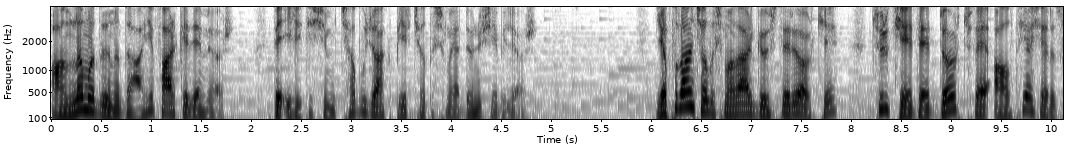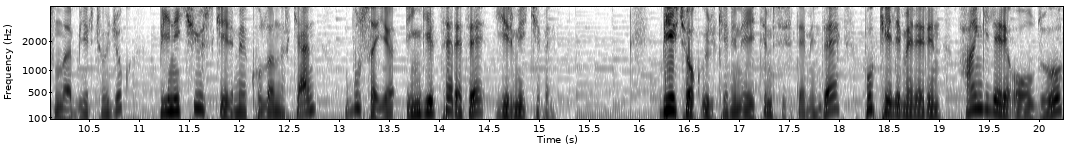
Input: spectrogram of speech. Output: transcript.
Anlamadığını dahi fark edemiyor ve iletişim çabucak bir çatışmaya dönüşebiliyor. Yapılan çalışmalar gösteriyor ki Türkiye'de 4 ve 6 yaş arasında bir çocuk 1200 kelime kullanırken bu sayı İngiltere'de 22 bin. Birçok ülkenin eğitim sisteminde bu kelimelerin hangileri olduğu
